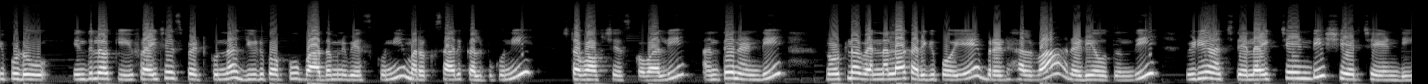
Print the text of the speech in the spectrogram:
ఇప్పుడు ఇందులోకి ఫ్రై చేసి పెట్టుకున్న జీడిపప్పు బాదంని వేసుకుని మరొకసారి కలుపుకుని స్టవ్ ఆఫ్ చేసుకోవాలి. అంతేనండి. నోట్లో వెన్నలా కరిగిపోయే బ్రెడ్ హల్వా రెడీ అవుతుంది. వీడియో నచ్చితే లైక్ చేయండి షేర్ చేయండి.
